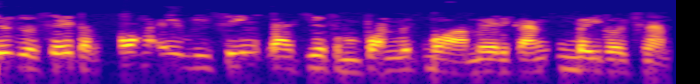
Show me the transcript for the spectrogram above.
យើងសរសេរទាំងអស់ everything ដែលជាសម្ព័ន្ធមិត្តរបស់អាមេរិក300ឆ្នាំ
